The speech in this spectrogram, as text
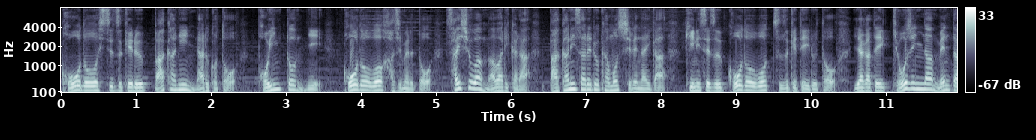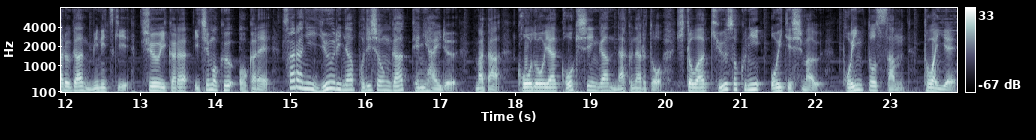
行動し続けるバカになること。ポイント2行動を始めると最初は周りからバカにされるかもしれないが気にせず行動を続けているとやがて強靭なメンタルが身につき周囲から一目置かれさらに有利なポジションが手に入る。また行動や好奇心がなくなると人は急速に老いてしまう。ポイント3とはいえ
